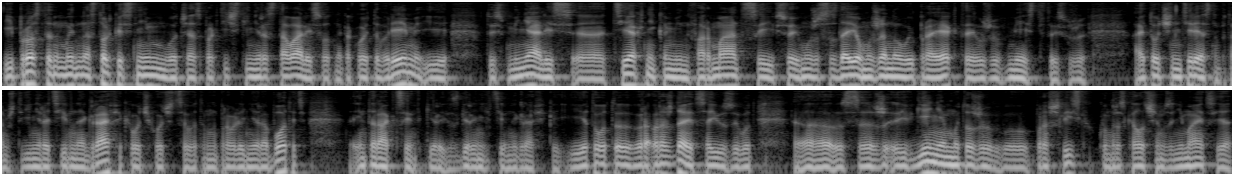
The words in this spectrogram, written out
И просто мы настолько с ним вот сейчас практически не расставались вот на какое-то время, и то есть менялись э, техниками, информацией, все, и мы уже создаем уже новые проекты уже вместе, то есть уже А это очень интересно, потому что генеративная графика, очень хочется в этом направлении работать, интеракция с генеративной графикой. И это вот э, рождает союзы. Вот э, с Евгением мы тоже э, прошлись, как он рассказал, чем занимается. Я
